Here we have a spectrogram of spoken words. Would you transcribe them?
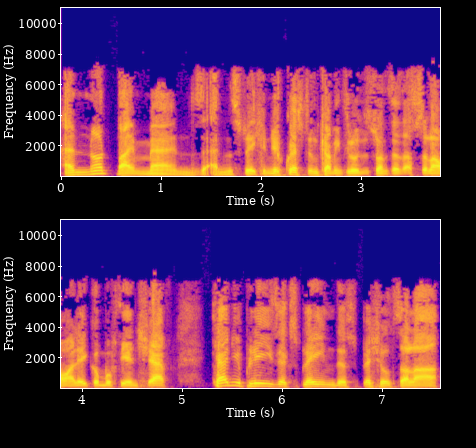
and not by man's administration. Your question coming through, this one says, Assalamu alaikum, Mufti and Shaf. Can you please explain the special salah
